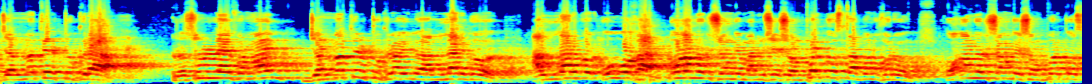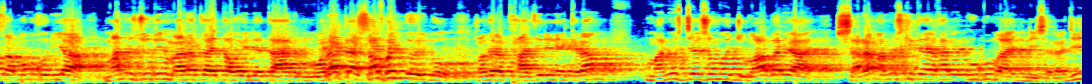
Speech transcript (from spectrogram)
জন্নতের টুকরা। রসুল্লাহ ফরমাইন জন্মতের টুকরা হইল আল্লাহর গর আল্লাহর গর ও ওখান, ওখানোর সঙ্গে মানুষের সম্পর্ক স্থাপন করো। ওখানোর সঙ্গে সম্পর্ক স্থাপন করিয়া মানুষ যদি মারা যায়, তাহলে তার মরাটা সাফল্য হইব। হজরত হাজিরিন কেরাম মানুষ যে সময় জুমা বারে আয়, সারা মানুষ কিতে এখানে উগুম আয়নি সারাজি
